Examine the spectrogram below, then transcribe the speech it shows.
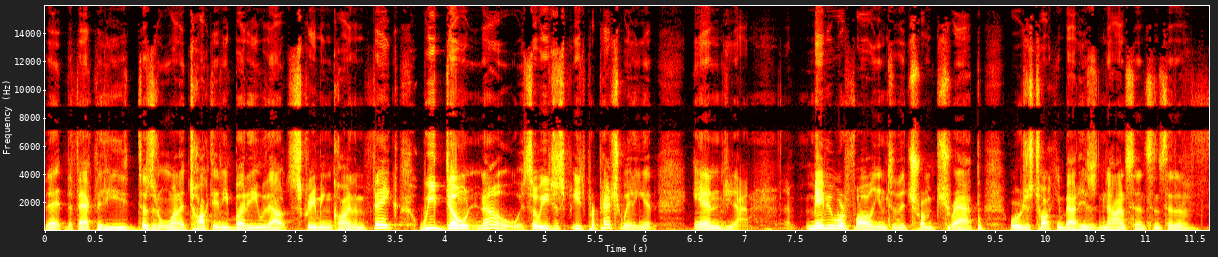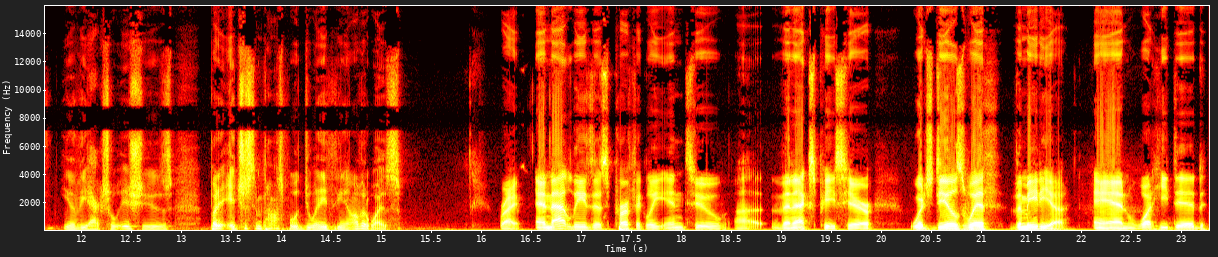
that the fact that he doesn't want to talk to anybody without screaming, calling them fake, we don't know. So he just he's perpetuating it, and you know, maybe we're falling into the Trump trap, where we're just talking about his nonsense instead of you know the actual issues. But it's just impossible to do anything otherwise. Right, and that leads us perfectly into uh, the next piece here, which deals with the media and what he did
